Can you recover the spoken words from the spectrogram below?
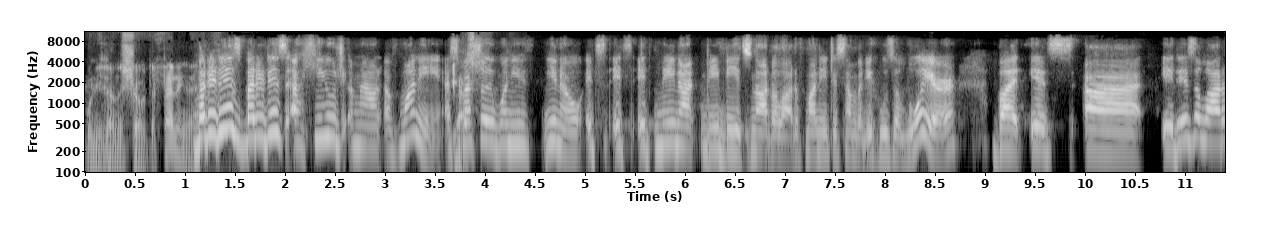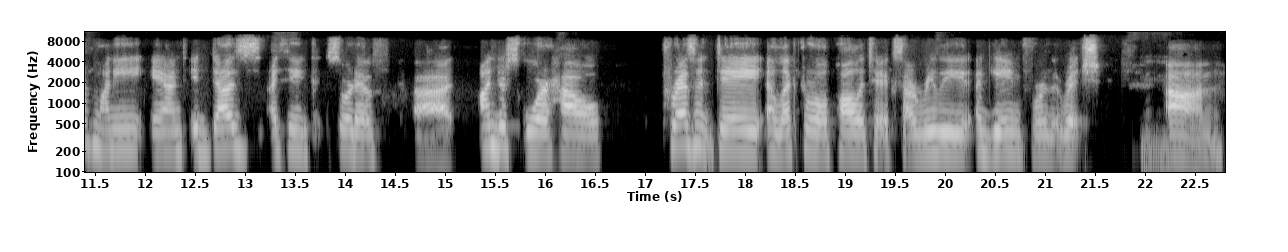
when he's on the show defending that. But it is, but it is a huge amount of money, especially yes. when you you know it's it's it may not maybe it's not a lot of money to somebody who's a lawyer, but it's uh it is a lot of money, and it does I think sort of uh, underscore how present day electoral politics are really a game for the rich. Mm-hmm. Um,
